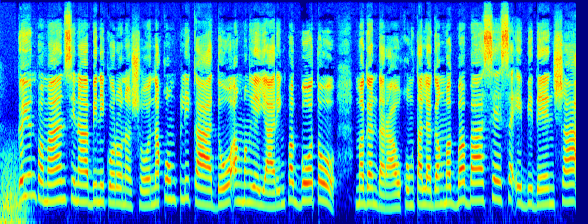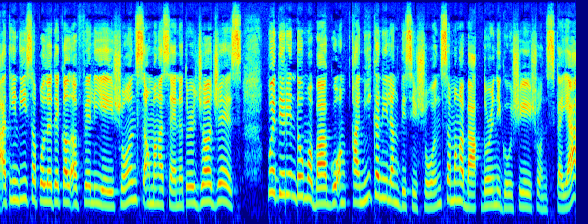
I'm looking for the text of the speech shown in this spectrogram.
Gayunpaman, sinabi ni Coronacion na komplikado ang mangyayaring pagboto. Maganda raw kung talagang magbabase sa ebidensya at hindi sa political affiliations ang mga senator judges. Pwede rin daw mabago ang kani-kanilang desisyon sa mga backdoor negotiations. Kaya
